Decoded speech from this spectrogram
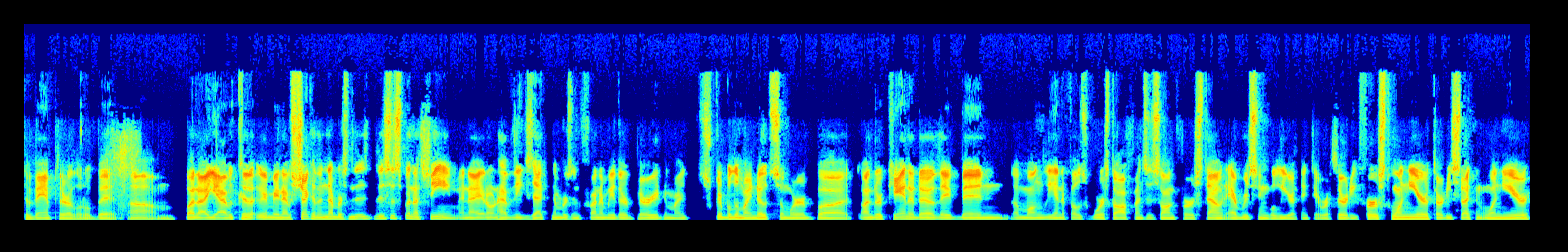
to vamp there a little bit. Um, but uh, yeah, because I mean, I was checking the numbers, and this, this, has been a theme, and I don't have the exact numbers in front of me. They're buried in my scribbled in my notes somewhere. But under Canada, they've been among the NFL's worst offenses on first down every single year. I think they were 31st one year, 32nd one year,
